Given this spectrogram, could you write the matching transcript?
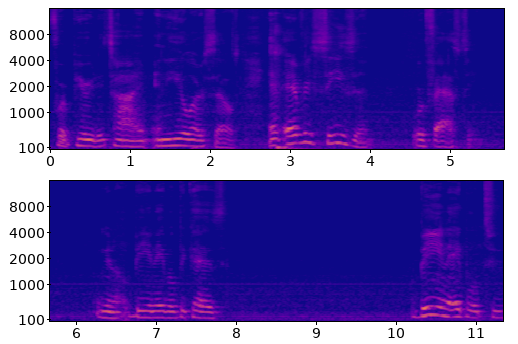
for a period of time and heal ourselves. And every season, we're fasting. You know, being able because being able to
